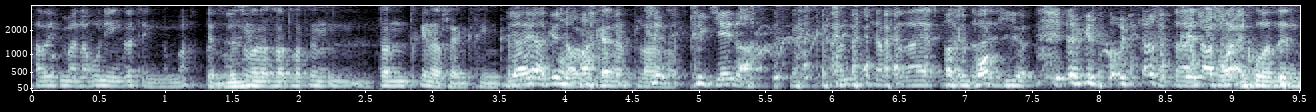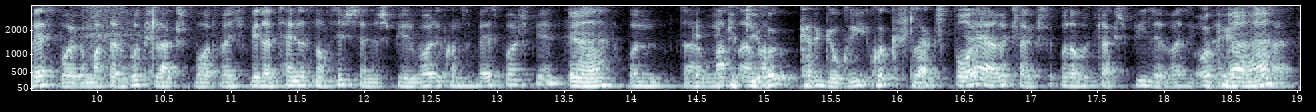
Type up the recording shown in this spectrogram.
Habe ich in meiner Uni in Göttingen gemacht. Jetzt wissen wir, dass wir trotzdem dann einen Trainerschein kriegen können. Ja, ja, genau. Auch wenn keiner einen Plan hat. Kriegt, jeder. Und ich habe drei, ich Hast du hab Bock drei, hier? Ja, genau. Das ist drei. Sportkurse in Baseball gemacht als Rückschlagsport, weil ich weder Tennis noch Tischtennis spielen wollte. Konntest du Baseball spielen? Ja. Und da Es machst du gibt die. Rück Kategorie Rückschlagsport. Ja, ja, Rückschlag, oder Rückschlagspiele, weiß ich Okay. gar nicht, Aha. das heißt.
